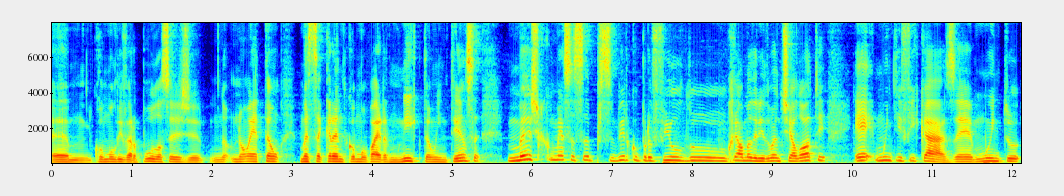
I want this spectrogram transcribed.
um, como o Liverpool, ou seja, não, é tão massacrante como o Bayern de Munique, tão intensa, mas começa-se a perceber que o perfil do Real Madrid, do Ancelotti, é muito eficaz, é muito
